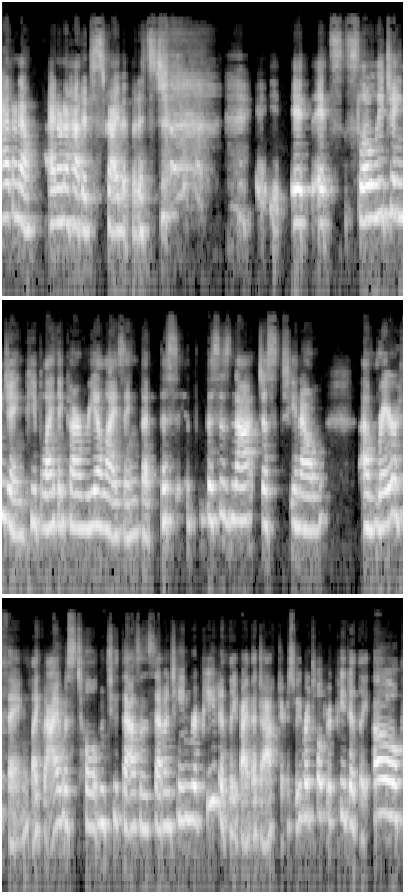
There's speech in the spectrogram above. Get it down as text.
i don't know. I don't know how to describe it but it's just it, it's slowly changing. People, I think, are realizing that this this is not just you know a rare thing. Like I was told in 2017 repeatedly by the doctors. We were told repeatedly, "Oh,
